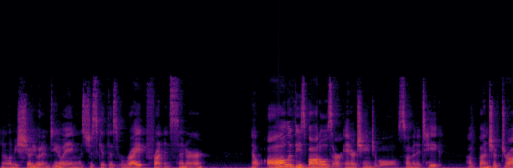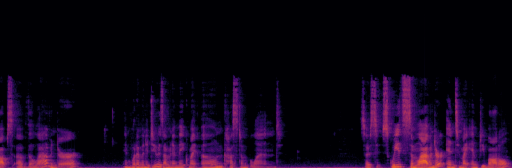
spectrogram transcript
Now let me show you what I'm doing. Let's just get this right front and center. Now all of these bottles are interchangeable. So I'm going to take a bunch of drops of the lavender and what I'm going to do is I'm going to make my own custom blend. So squeeze some lavender into my empty bottle.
